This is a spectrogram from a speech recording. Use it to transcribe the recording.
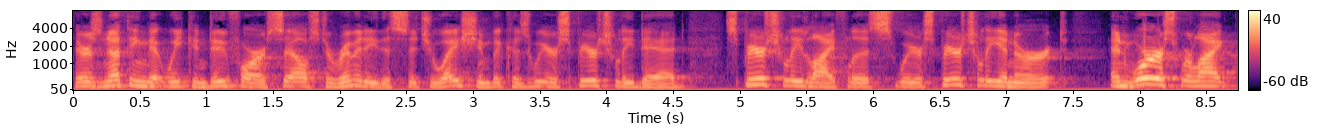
There is nothing that we can do for ourselves to remedy this situation because we are spiritually dead, spiritually lifeless, we are spiritually inert, and worse, we're like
